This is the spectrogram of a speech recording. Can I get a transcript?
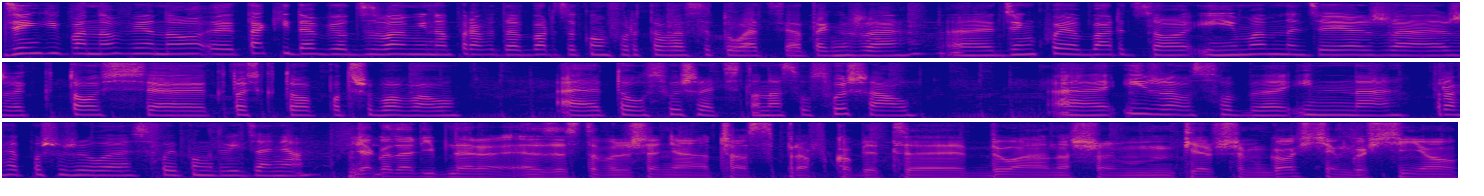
Dzięki panowie. No, y, taki debiut z wami naprawdę bardzo komfortowa sytuacja, także y, dziękuję bardzo i mam nadzieję, że, że ktoś, e, ktoś, kto potrzebował e, to usłyszeć, to nas usłyszał e, i że osoby inne trochę poszerzyły swój punkt widzenia. Jagoda Libner e, ze Stowarzyszenia Czas Praw Kobiet e, była naszym pierwszym gościem, gościnią,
